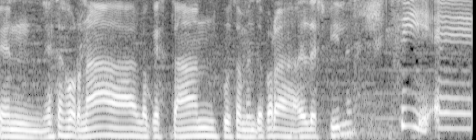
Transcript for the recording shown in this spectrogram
en esta jornada, lo que están justamente para el desfile. Sí, eh,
